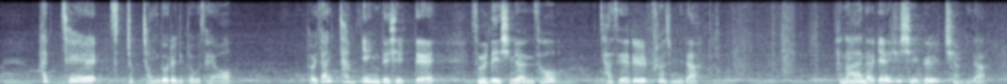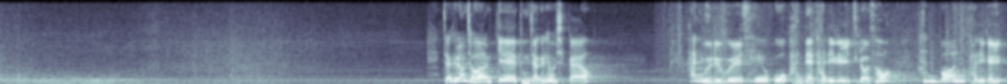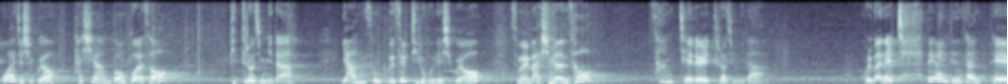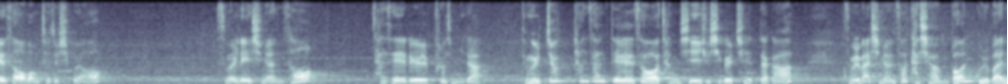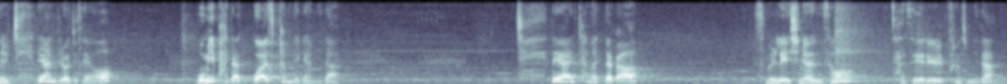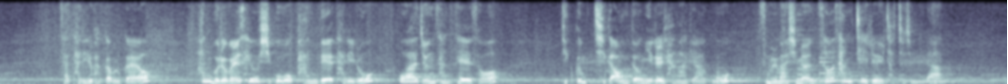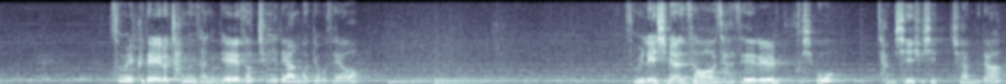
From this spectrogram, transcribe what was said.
하체 수축 정도를 느껴보세요. 더 이상 참기 힘드실 때 숨을 내쉬면서 자세를 풀어줍니다. 편안하게 휴식을 취합니다. 자, 그럼 저와 함께 동작을 해보실까요? 한 무릎을 세우고 반대 다리를 들어서 한 번 다리를 꼬아주시고요. 다시 한 번 꼬아서 비틀어줍니다. 양 손끝을 뒤로 보내시고요. 숨을 마시면서 상체를 들어줍니다. 골반을 최대한 든 상태에서 멈춰주시고요. 숨을 내쉬면서 자세를 풀어줍니다. 등을 쭉 편 상태에서 잠시 휴식을 취했다가 숨을 마시면서 다시 한번 골반을 최대한 들어주세요. 몸이 바닥과 수평되게 합니다. 최대한 참았다가 숨을 내쉬면서 자세를 풀어줍니다. 자, 다리를 바꿔볼까요? 한 무릎을 세우시고 반대 다리로 꼬아준 상태에서 뒤꿈치가 엉덩이를 향하게 하고 숨을 마시면서 상체를 젖혀줍니다. 숨을 그대로 참은 상태에서 최대한 버텨보세요. 숨을 내쉬면서 자세를 푸시고 잠시 휴식 취합니다.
